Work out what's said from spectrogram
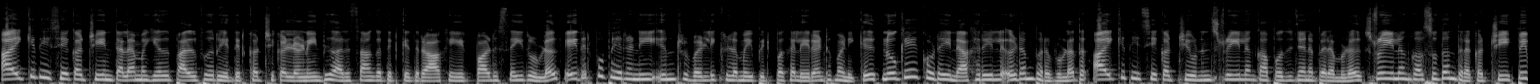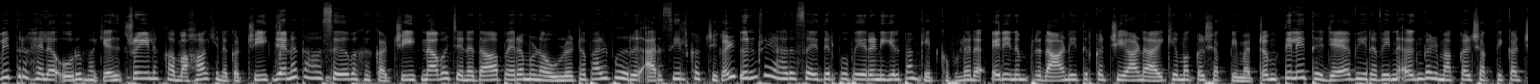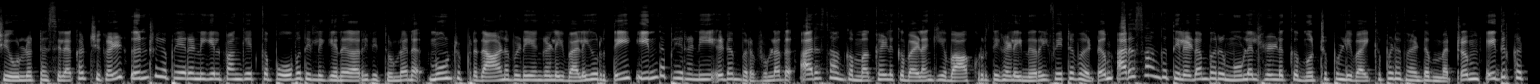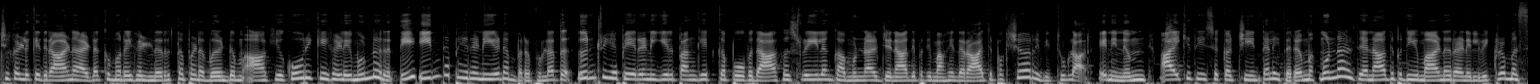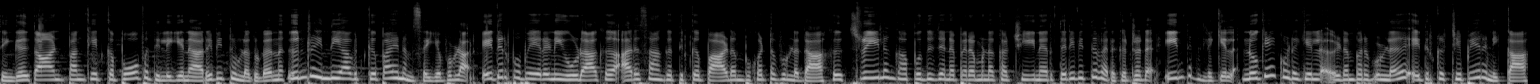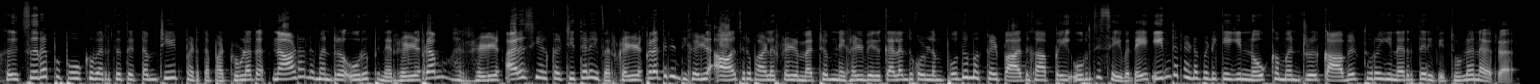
ஐக்கிய தேசிய கட்சியின் தலைமையில் பல்வேறு எதிர்க்கட்சிகள் இணைந்து அரசாங்கத்திற்கு எதிராக ஏற்பாடு செய்துள்ள எதிர்ப்பு பேரணி இன்று வெள்ளிக்கிழமை பிற்பகல் இரண்டு மணிக்கு நுகேகொடை நகரில் இடம்பெறவுள்ளது. ஐக்கிய தேசிய கட்சியுடன் ஸ்ரீலங்கா பொதுஜன பெரமுடல் ஸ்ரீலங்கா சுதந்திர கட்சி பிவித்ருஹெல உரிமைய ஸ்ரீலங்கா மகாயன கட்சி ஜனதா சேவக கட்சி நவஜனதா பெரமுன உள்ளிட்ட பல்வேறு அரசியல் கட்சிகள் இன்றைய அரசு எதிர்ப்பு பேரணியில் பங்கேற்க உள்ளன எனினும் பிரதான எதிர்க்கட்சியான ஐக்கிய மக்கள் சக்தி மற்றும் திலித் ஜெயவீரவின் எங்கள் மக்கள் சக்தி கட்சி உள்ளிட்ட சில கட்சிகள் இன்றைய பேரணியில் பங்கேற்கப் போவதில்லை என அறிவித்துள்ளன. மூன்று பிரதான விடயங்களை வலியுறுத்தி இந்த பேரணி இடம்பெறவுள்ளது. அரசாங்கம் மக்களுக்கு வழங்கிய வாக்குறுதிகளை நிறைவேற்ற வேண்டும். அரசாங்கத்தில் இடம்பெறும் ஊழல்களுக்கு முற்றுப்புள்ளி வைக்கப்பட வேண்டும் மற்றும் எதிர்க்கட்சிகளுக்கு எதிரான அடக்குமுறைகள் நிறுத்தப்பட வேண்டும் ஆகிய கோரிக்கைகளை முன்னிறுத்தி இந்த பேரணி இடம்பெறவுள்ளது. இன்றைய பேரணியில் பங்கேற்கப் போவதாக ஸ்ரீலங்கா முன்னாள் ஜனாதிபதி மஹிந்த ராஜபக்ஷ அறிவித்துள்ளார். எனினும் ஐக்கிய தேச கட்சியின் தலைவரும் முன்னாள் ஜனாதிபதியுமான ரணில் விக்ரமசிங்கு தான் பங்கேற்க போவதில்லை என அறிவித்துள்ளதுடன் இன்று இந்தியாவிற்கு பயணம் செய்யவுள்ளார் எதிர்ப்பு பேரணி ஊடாக அரசாங்கத்திற்கு பாடம் புகட்டவுள்ளதாக ஸ்ரீலங்கா பொதுஜன பெரமுன கட்சியினர் தெரிவித்து வருகின்றனர். இந்த நிலையில் நுகேகொடையில் இடம்பெறவுள்ள எதிர்க்கட்சி பேரணிக்காக சிறப்பு போக்குவரத்து திட்டம் செயற்படுத்தப்பட்டுள்ளது. நாடாளுமன்ற உறுப்பினர்கள் பிரமுகர்கள் அரசியல் கட்சி தலைவர்கள் பிரதிநிதிகள் ஆதரவாளர்கள் மற்றும் நிகழ்வில் கலந்து கொள்ளும் பொதுமக்கள் பாதுகாப்பை உறுதி செய்வதே இந்த நடவடிக்கையின் நோக்கம் என்று காவல்துறையினர் தெரிவித்துள்ளனர்.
